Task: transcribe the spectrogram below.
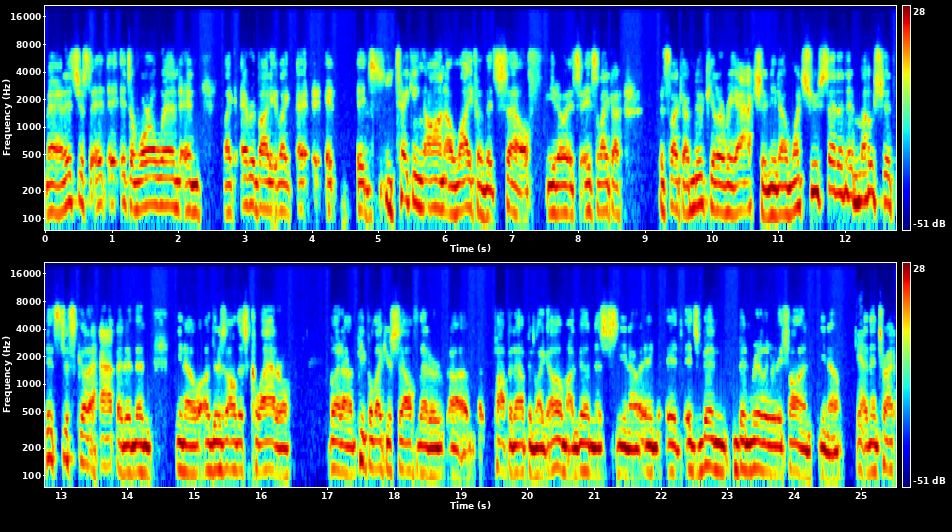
man it's just it, it, it's a whirlwind and like everybody like it, it it's taking on a life of itself you know it's it's like a it's like a nuclear reaction you know once you set it in motion it's just going to happen and then you know uh, there's all this collateral but uh, people like yourself that are uh, popping up and like oh my goodness you know and it, it's been been really really fun you know Yeah. and then try to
